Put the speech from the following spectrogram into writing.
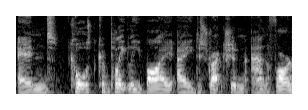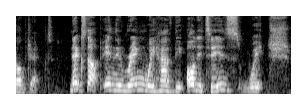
end caused completely by a distraction and a foreign object. Next up in the ring we have the Oddities, which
